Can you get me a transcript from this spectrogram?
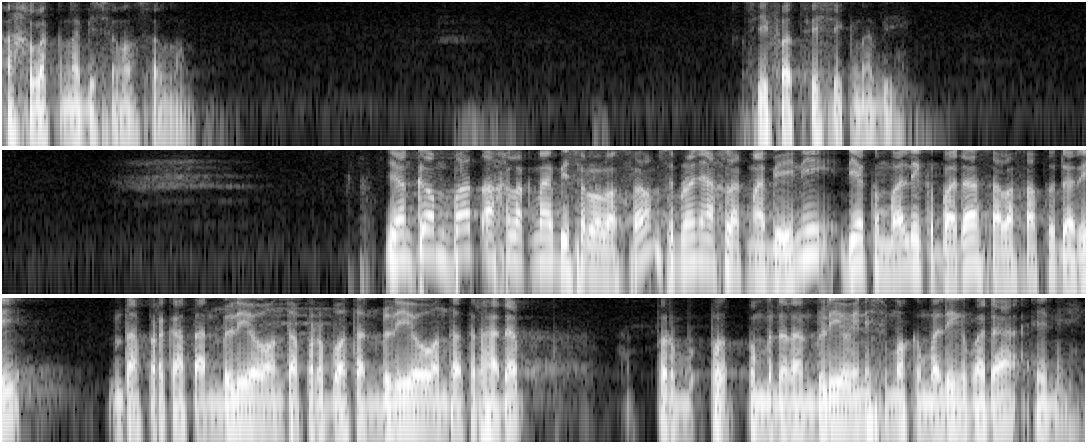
Akhlak Nabi SAW. Sifat fisik Nabi. Yang keempat, akhlak Nabi SAW. Sebenarnya akhlak Nabi ini dia kembali kepada salah satu dari entah perkataan beliau, entah perbuatan beliau, entah terhadap pembenaran beliau. Ini semua kembali kepada ini.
